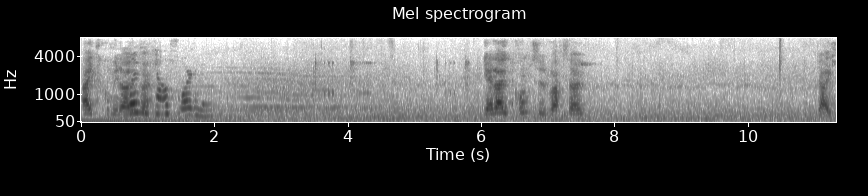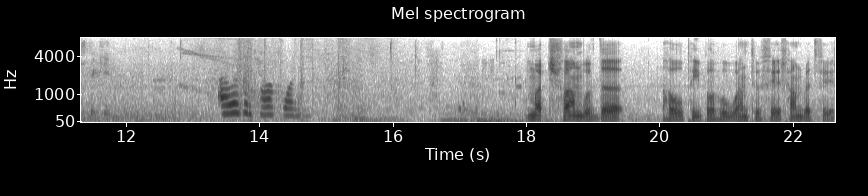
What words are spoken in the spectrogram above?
I hate coming I live in. California. Yellow, come to the grotto. Jay, sticky. I live in California. Much fun with the whole people who want to fish 100 fish.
